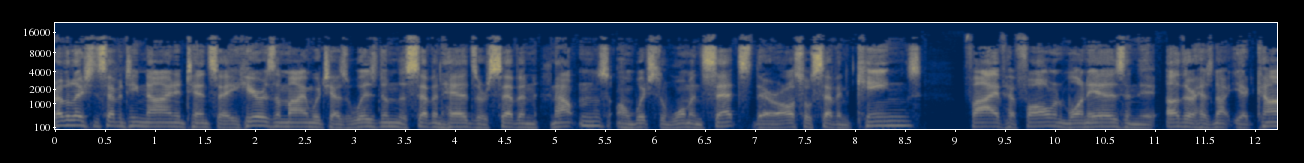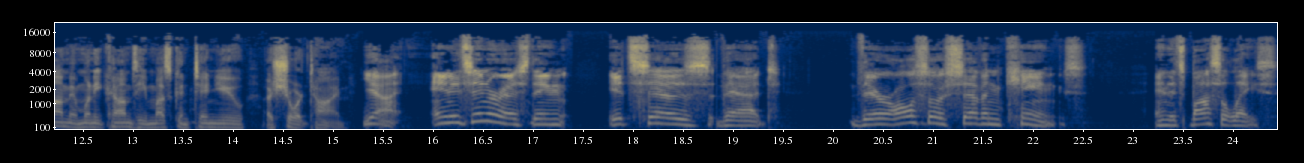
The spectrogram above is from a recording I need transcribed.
Revelation 17, 9 and 10 say, Here is the mind which has wisdom. The seven heads are seven mountains on which the woman sits. There are also seven kings. Five have fallen, one is, and the other has not yet come. And when he comes, he must continue a short time. Yeah, and it's interesting. It says that there are also seven kings, and it's basileis,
